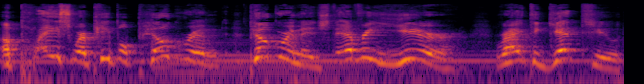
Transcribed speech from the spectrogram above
a place where people pilgrim, pilgrimaged every year right? To get to.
